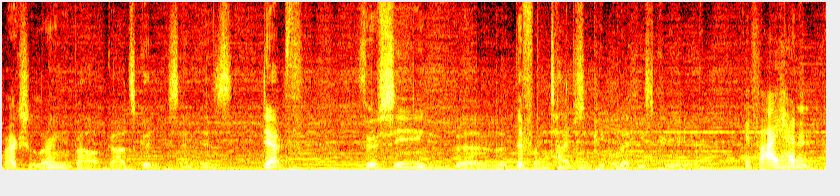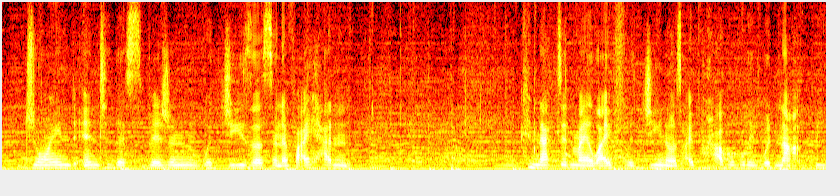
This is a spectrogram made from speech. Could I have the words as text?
We're actually learning about God's goodness and His depth through seeing the, the different types of people that He's created. If I hadn't joined into this vision with Jesus and if I hadn't connected my life with Gino's, I probably would not be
